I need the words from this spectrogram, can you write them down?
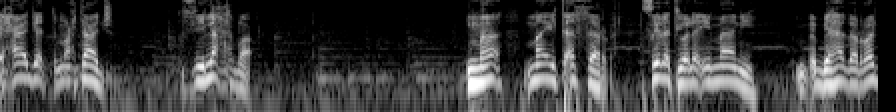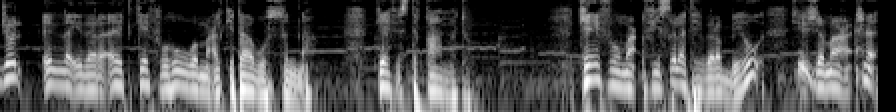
حاجة محتاج في لحظة ما ما يتأثر صلتي ولا إيماني بهذا الرجل إلا إذا رأيت كيف هو مع الكتاب والسنة كيف استقامته كيف مع في صلته بربه. هو يا جماعة إحنا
